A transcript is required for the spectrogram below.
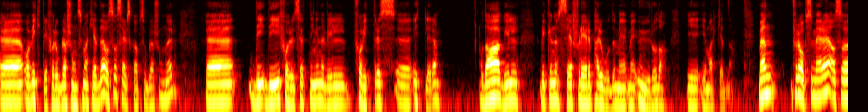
eh, og viktige for oblasjonsmarkedet, også selskapsobligasjoner, eh, de, de, forutsetningene vil forvitres eh, ytterligere. Og da vil vi kunne se flere perioder med, med uro da, i, i, markedene. Men for å oppsummere, altså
